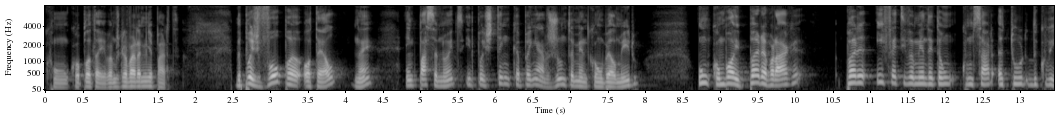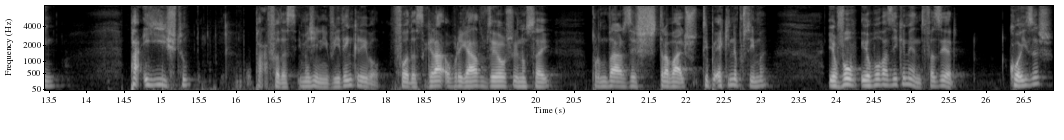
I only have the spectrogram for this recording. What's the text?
com, com a plateia. Vamos gravar a minha parte. Depois vou para o hotel, né? em que passa a noite, e depois tenho que apanhar, juntamente com o Belmiro, um comboio para Braga para efetivamente então começar a tour de Cubinho. Pá, e isto, pá, foda-se, imaginem, vida incrível. Foda-se, obrigado Deus, eu não sei, por me dares estes trabalhos. Tipo, aqui na por cima, eu vou, eu vou basicamente fazer coisas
